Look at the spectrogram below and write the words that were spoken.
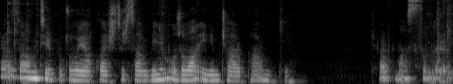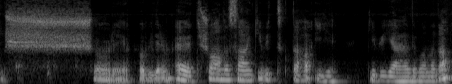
Biraz daha mı tripodumu yaklaştırsam benim o zaman elim çarpar mı ki? Çarpmaz sanırım. Şöyle yapabilirim. Evet, şu anda sanki bir tık daha iyi gibi geldi bana da.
